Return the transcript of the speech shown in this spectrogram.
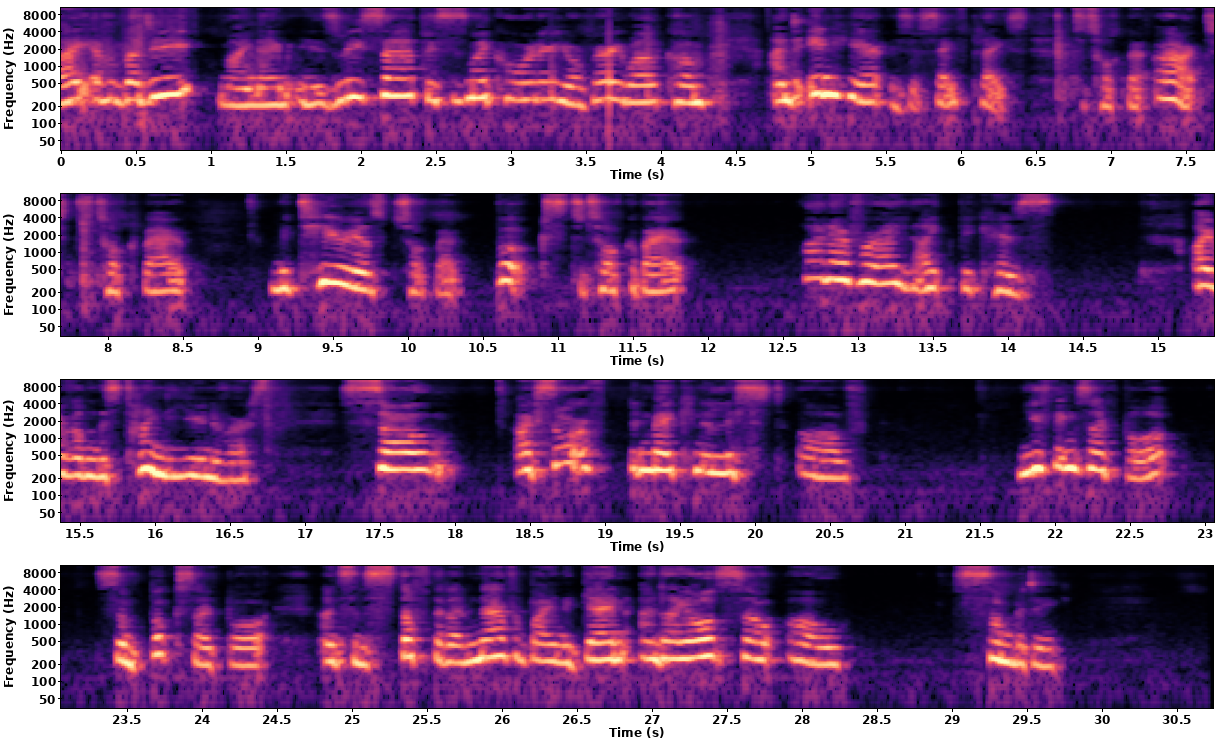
Hi everybody, my name is Liza. This is my corner. You're very welcome. And in here is a safe place to talk about art, to talk about materials, to talk about books, to talk about whatever I like because I run this tiny universe. So I've sort of been making a list of new things I've bought, some books I've bought, and some stuff that I'm never buying again. And I also owe somebody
